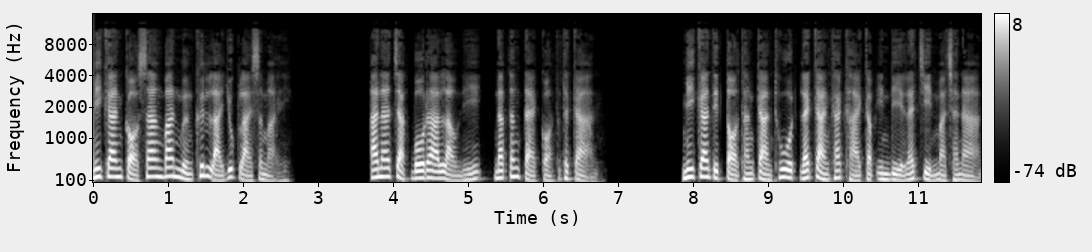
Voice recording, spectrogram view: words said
มีการก่อสร้างบ้านเมืองขึ้นหลายยุคหลายสมัย อาณาจักรโบราณเหล่านี้นับตั้งแต่ก่อนพุทธกาลมีการติดต่อทางการทูตและการค้าขายกับอินเดียและจีนมาช้านาน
